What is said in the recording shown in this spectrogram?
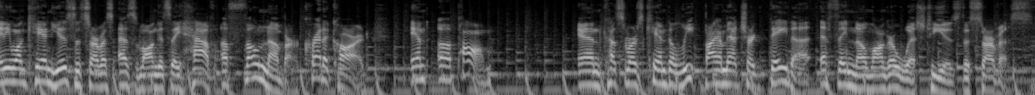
Anyone can use the service as long as they have a phone number, credit card, and a palm. And customers can delete biometric data if they no longer wish to use the service.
